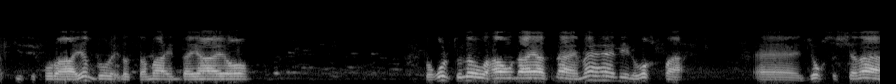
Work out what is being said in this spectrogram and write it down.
afkiisi furaa yanduru ila samaai dayaayo. Faqultu lahu waxaan dhahay as dhahay ma hadihi lwaqfa juksashadaa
